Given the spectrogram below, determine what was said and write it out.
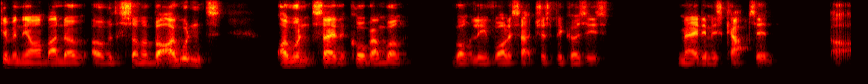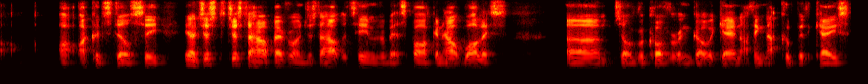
given the armband over, over the summer, but I wouldn't I wouldn't say that Corberán won't won't leave Wallace out just because he's made him his captain. Uh, I, I, could still see, you know, just just to help everyone, just to help the team with a bit of spark and help Wallace um, sort of recover and go again. I think that could be the case.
